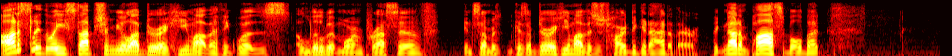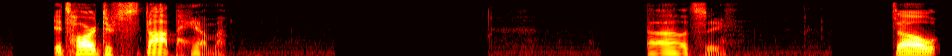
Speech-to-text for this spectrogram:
honestly, the way he stopped Shamil Abdurakhimov, I think, was a little bit more impressive in some because Abdurakhimov is just hard to get out of there. Like not impossible, but it's hard to stop him. Uh, let's see. So,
